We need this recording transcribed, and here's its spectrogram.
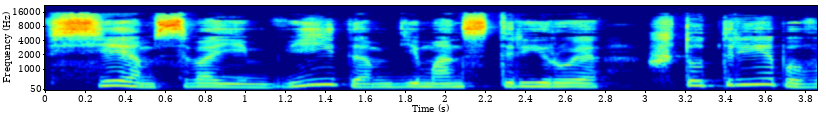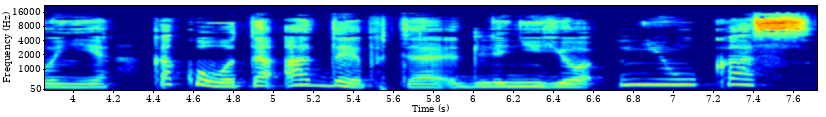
всем своим видом демонстрируя, что требование какого-то адепта для нее не указ.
